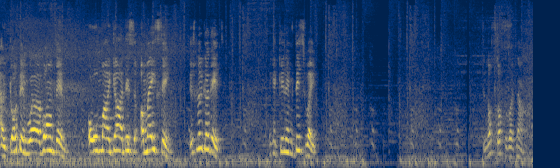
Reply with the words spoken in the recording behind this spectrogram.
I got him where I want him. Oh my god, this is amazing. Just look at it. I can kill him this way. Do not stop it right now.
